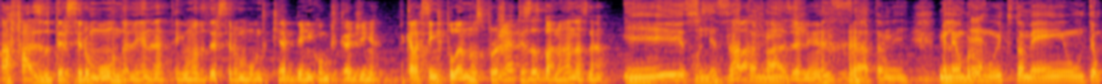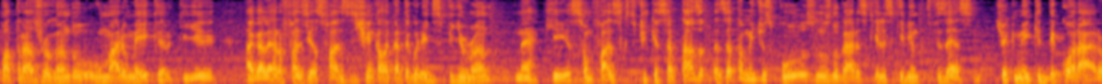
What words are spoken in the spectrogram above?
a, a, fase do terceiro mundo ali, né? Tem uma do terceiro mundo que é bem complicadinha. Aquela que você tem que ir pulando nos projéteis das bananas, né? Isso, Sim, exatamente. Fase ali. Exatamente. Me lembrou é. muito também um tempo atrás jogando o Mario Maker, que a galera fazia as fases e tinha aquela categoria de speedrun, né? Que são fases que tu tinha que acertar exatamente os pulos nos lugares que eles queriam que tu fizesse. Tinha que meio que decorar,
